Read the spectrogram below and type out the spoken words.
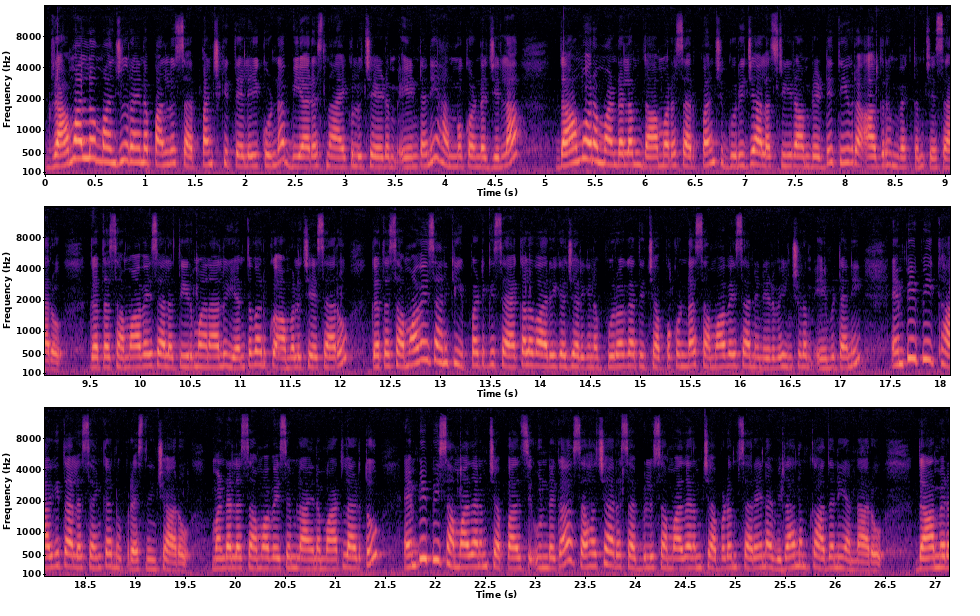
గ్రామాల్లో మంజూరైన పనులు సర్పంచ్కి తెలియకుండా బీఆర్ఎస్ నాయకులు చేయడం ఏంటని హన్మకొండ జిల్లా దామోర మండలం దామోర సర్పంచ్ గురిజాల శ్రీరామరెడ్డి తీవ్ర ఆగ్రహం వ్యక్తం చేశారు. గత సమావేశాల తీర్మానాలు ఎంతవరకు అమలు చేశారు? గత సమావేశానికి ఇప్పటికీ శాఖల వారీగా జరిగిన పురోగతి చెప్పకుండా సమావేశాన్ని నిర్వహించడం ఏమిటని ఎంపీపీ కాగితాల శంకర్ను ప్రశ్నించారు. మండల సమావేశంలో ఆయన మాట్లాడుతూ ఎంపీపీ సమాధానం చెప్పాల్సి ఉండగా సహచార సభ్యులు సమాధానం చెప్పడం సరైన విధానం కాదని అన్నారు. దామెర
